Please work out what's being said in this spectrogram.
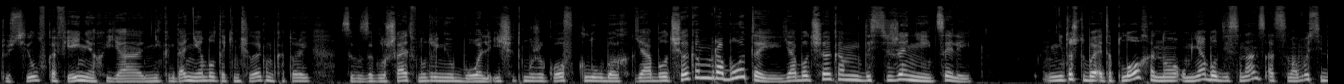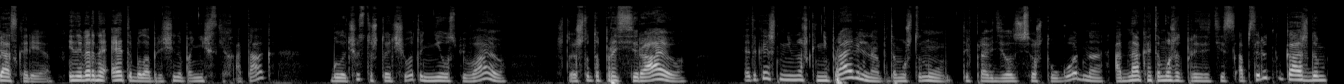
тусил в кофейнях, я никогда не был таким человеком, который заглушает внутреннюю боль, ищет мужиков в клубах. Я был человеком работы, я был человеком достижений целей. Не то чтобы это плохо, но у меня был диссонанс от самого себя скорее. И, наверное, это была причина панических атак. Было чувство, что я чего-то не успеваю, что я что-то просираю, это, конечно, немножко неправильно, потому что, ну, ты вправе делать все, что угодно. Однако это может произойти с абсолютно каждым.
